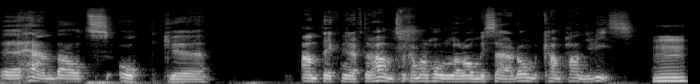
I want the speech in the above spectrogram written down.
eh, handouts och eh, anteckningar efterhand så kan man hålla dem isär dem kampanjvis. mm,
